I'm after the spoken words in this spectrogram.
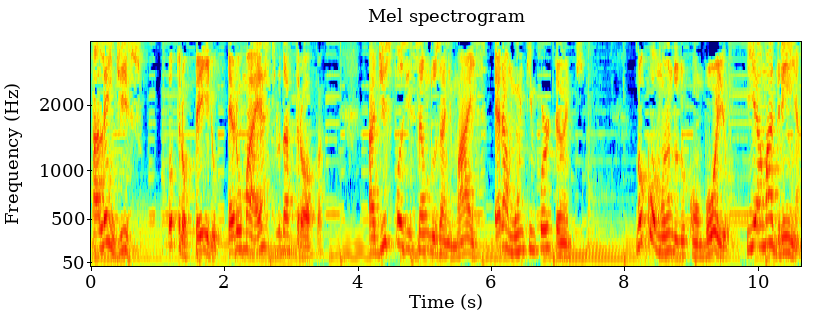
Além disso, o tropeiro era o maestro da tropa a disposição dos animais era muito importante. No comando do comboio ia a madrinha,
